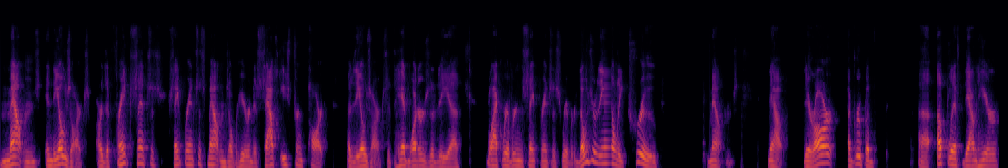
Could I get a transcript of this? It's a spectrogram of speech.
mountains in the Ozarks are the Francis, St. Francis Mountains over here in the southeastern part of the Ozarks at the headwaters of the uh, Black River and the St. Francis River. Those are the only true mountains. Now, there are a group of uh, uplift down here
